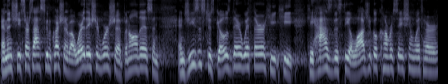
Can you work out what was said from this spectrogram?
And then she starts asking a question about where they should worship and all this. And, and Jesus just goes there with her. He, he, he has this theological conversation with her,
